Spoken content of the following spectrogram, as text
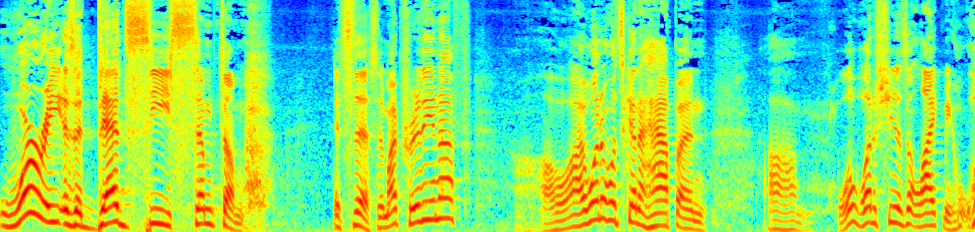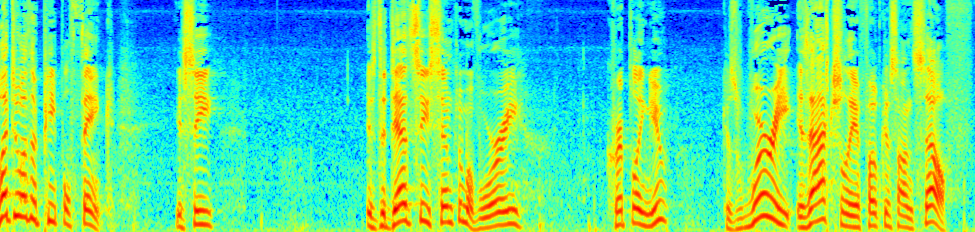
worry is a Dead Sea symptom. It's this Am I pretty enough? Oh, I wonder what's going to happen. Um, well, what if she doesn't like me? What do other people think? You see, is the Dead Sea symptom of worry crippling you? Because worry is actually a focus on self.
